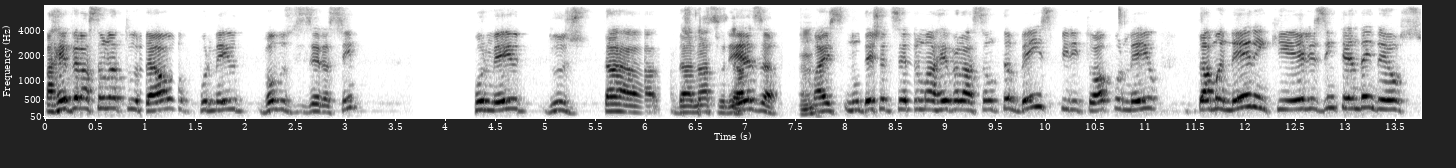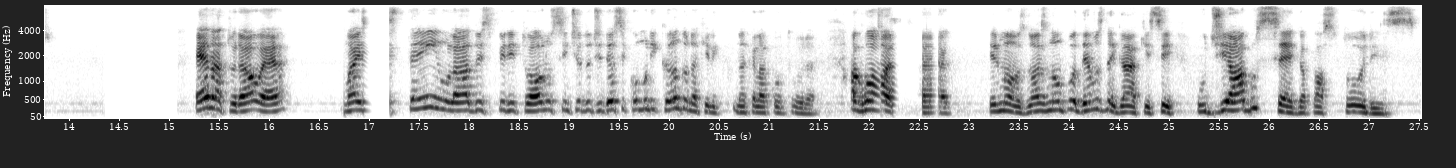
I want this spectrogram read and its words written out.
A revelação natural, por meio, vamos dizer assim, por meio dos, da, da natureza, hum. mas não deixa de ser uma revelação também espiritual por meio da maneira em que eles entendem Deus. É natural, é, mas tem o lado espiritual no sentido de Deus se comunicando naquele, naquela cultura. Agora, irmãos, nós não podemos negar que se o diabo cega pastores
